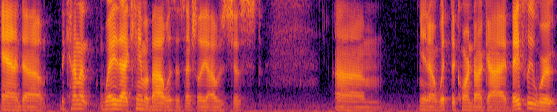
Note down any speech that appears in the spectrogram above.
and uh, the kind of way that came about was essentially i was just um, you know with the corn dog guy basically we're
